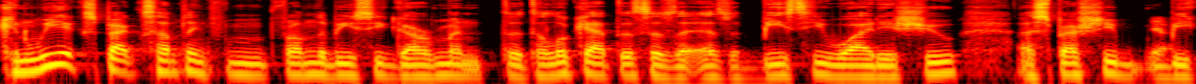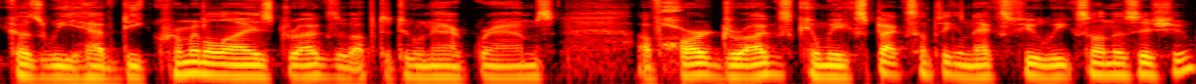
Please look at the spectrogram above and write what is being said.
Can we expect something from from the BC government to, to look at this as a, as a BC wide issue, especially yeah. because we have decriminalized drugs of up to two and a half grams of hard drugs? Can we expect something in the next few weeks on this issue?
